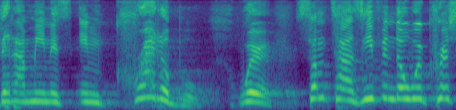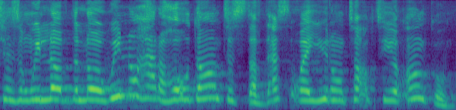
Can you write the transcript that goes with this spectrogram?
that I mean, it's incredible. Where sometimes, even though we're Christians and we love the Lord, we know how to hold on to stuff. That's why you don't talk to your uncle.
